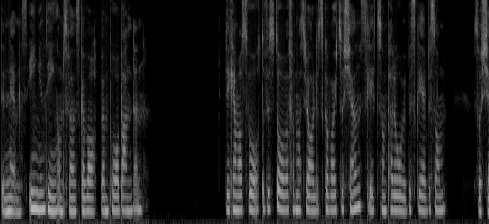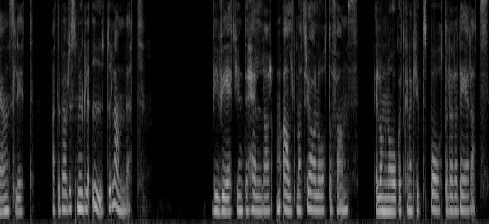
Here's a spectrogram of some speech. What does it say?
Det nämns ingenting om svenska vapen på banden. Det kan vara svårt att förstå varför materialet ska varit så känsligt som Per-Ove beskrev det som. Så känsligt att det behövde smuggla ut ur landet. Vi vet ju inte heller om allt material återfanns eller om något kan ha klippts bort eller raderats.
